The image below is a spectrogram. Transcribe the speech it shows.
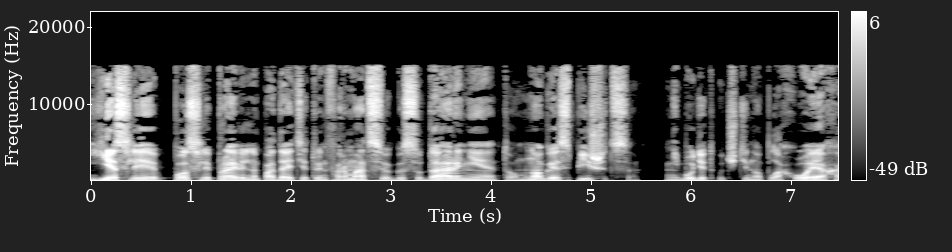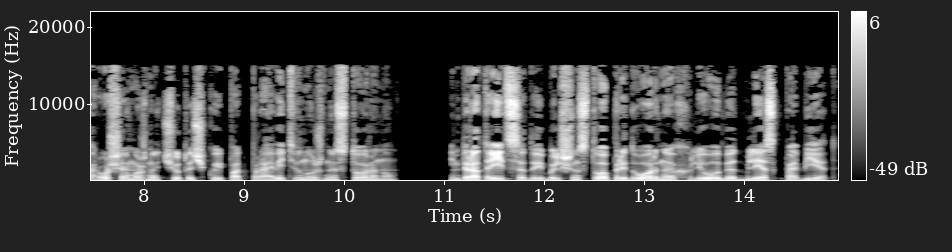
Если после правильно подать эту информацию государыне, то многое спишется. Не будет учтено плохое, а хорошее можно чуточку и подправить в нужную сторону. Императрица, да и большинство придворных любят блеск побед.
